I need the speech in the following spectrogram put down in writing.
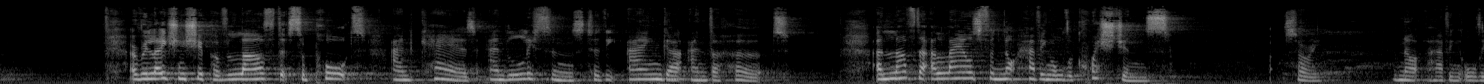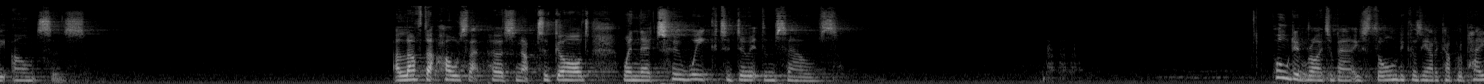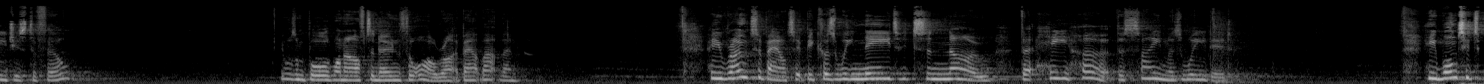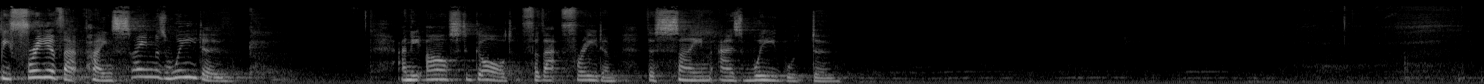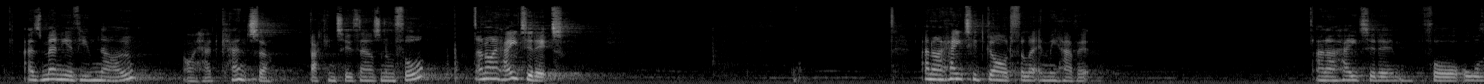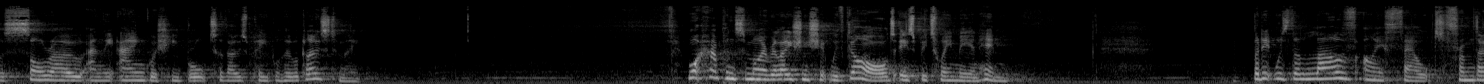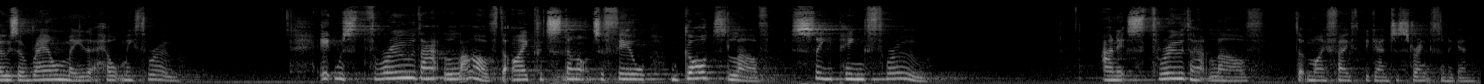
A relationship of love that supports and cares and listens to the anger and the hurt. A love that allows for not having all the questions sorry, not having all the answers. A love that holds that person up to God when they're too weak to do it themselves. Paul didn't write about his thorn because he had a couple of pages to fill. He wasn't bored one afternoon and thought, oh, I'll write about that then. He wrote about it because we needed to know that he hurt the same as we did. He wanted to be free of that pain, same as we do. And he asked God for that freedom, the same as we would do. As many of you know, I had cancer back in 2004, and I hated it. And I hated God for letting me have it. And I hated him for all the sorrow and the anguish he brought to those people who were close to me. What happened to my relationship with God is between me and him. But it was the love I felt from those around me that helped me through. It was through that love that I could start to feel God's love seeping through. And it's through that love that my faith began to strengthen again.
